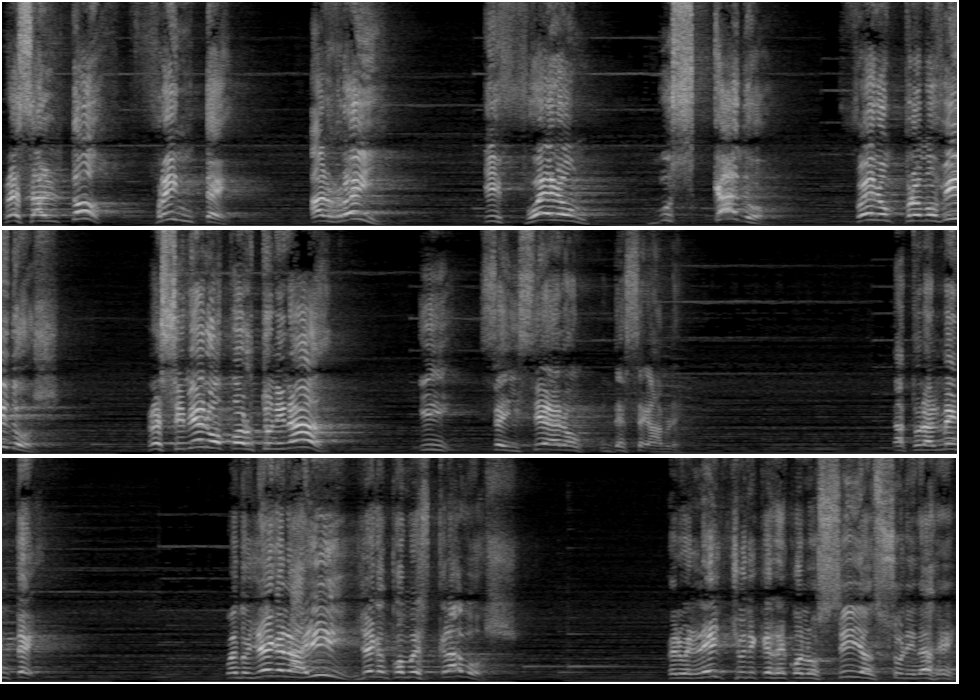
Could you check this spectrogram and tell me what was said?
resaltó frente al rey y fueron buscados, fueron promovidos, recibieron oportunidad y se hicieron deseables. Naturalmente, cuando llegan ahí, llegan como esclavos. Pero el hecho de que reconocían su linaje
